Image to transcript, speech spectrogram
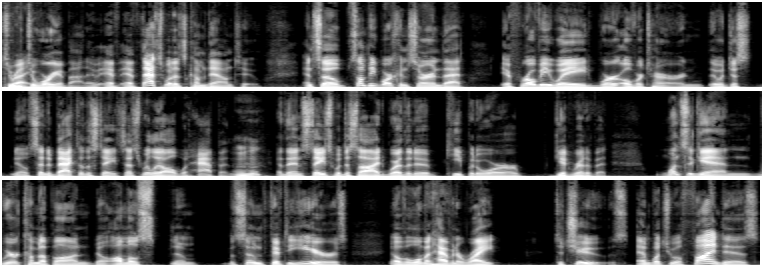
to Right. to worry about. If if that's what it's come down to, and so some people are concerned that if Roe v. Wade were overturned, it would just you know send it back to the states. That's really all would happen, mm-hmm. and then states would decide whether to keep it or get rid of it. Once again, we're coming up on you know, almost you know soon fifty years of a woman having a right to choose, and what you will find is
